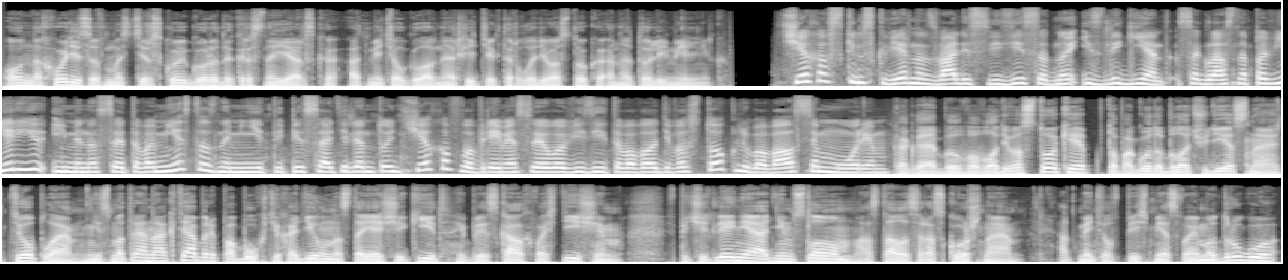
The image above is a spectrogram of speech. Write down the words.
Он находится в мастерской города Красноярска, отметил главный архитектор Владивостока Анатолий Мельник. Чеховским сквер назвали в связи с одной из легенд. Согласно поверью, именно с этого места знаменитый писатель Антон Чехов во время своего визита во Владивосток любовался морем. Когда я был во Владивостоке, то погода была чудесная, теплая. Несмотря на октябрь, по бухте ходил настоящий кит и плескал хвостищем. Впечатление, одним словом, осталось роскошное, отметил в письме своему другу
